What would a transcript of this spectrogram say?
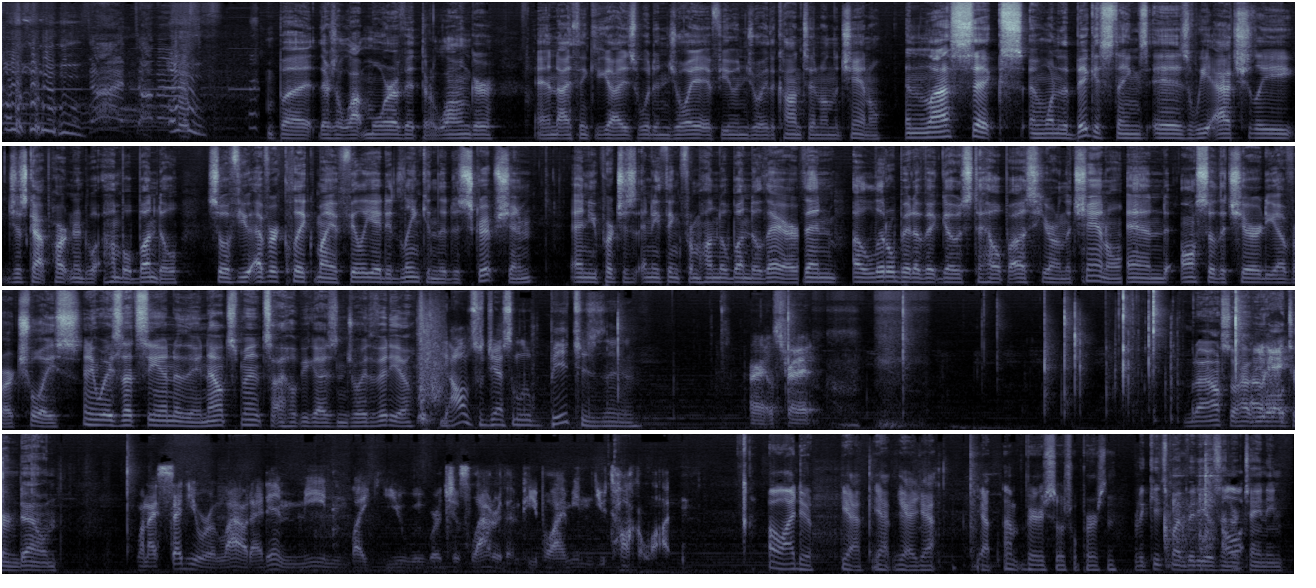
But there's a lot more of it. They're longer. And I think you guys would enjoy it if you enjoy the content on the channel. And last six, and one of the biggest things is we actually just got partnered with Humble Bundle. So if you ever click my affiliated link in the description and you purchase anything from Humble Bundle there, then a little bit of it goes to help us here on the channel and also the charity of our choice. Anyways, that's the end of the announcements. I hope you guys enjoy the video. Y'all suggest little bitches then. All right, let's try it. But I also have you Okay. all turned down. when I said you were loud, I didn't mean like you were just louder than people. I mean you talk a lot. Oh, I do. Yeah, yeah, yeah, yeah. Yeah, I'm a very social person. But it keeps my videos entertaining.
